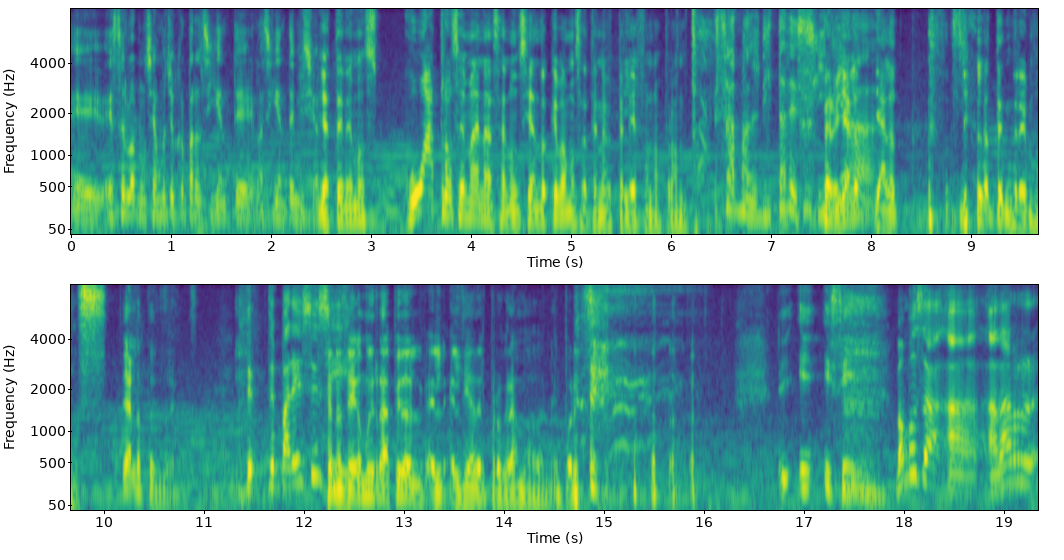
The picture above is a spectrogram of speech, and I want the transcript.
Eh, eso lo anunciamos yo creo para el siguiente, la siguiente emisión. Ya tenemos cuatro semanas anunciando que vamos a tener teléfono pronto. Esa maldita decía. Pero ya lo, ya lo, ya lo tendremos. Ya lo tendremos. ¿Te, te parece Se si- nos llega muy rápido el, el- el día del programa, Vane, por eso. Y, y- y sí, vamos a, a- a dar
